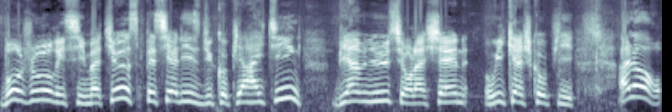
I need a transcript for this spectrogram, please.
Bonjour, ici Mathieu, spécialiste du copywriting. Bienvenue sur la chaîne Wikash Copy. Alors,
